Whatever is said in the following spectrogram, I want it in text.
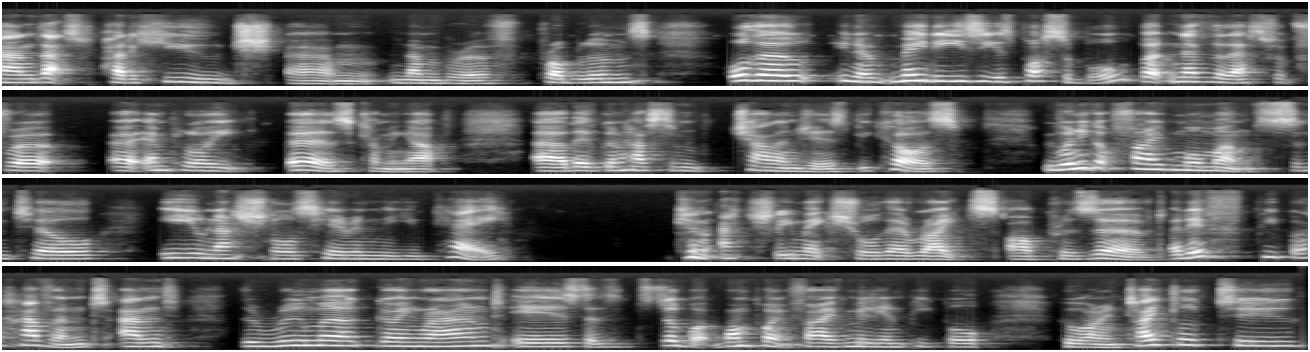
And that's had a huge um, number of problems, although, you know, made easy as possible, but nevertheless for, for uh, employers coming up, uh, they're going to have some challenges because we've only got five more months until EU nationals here in the UK can actually make sure their rights are preserved. And if people haven't, and the rumor going around is that there's still about 1.5 million people who are entitled to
